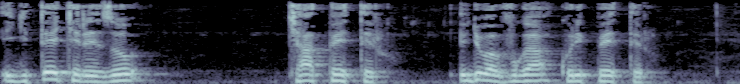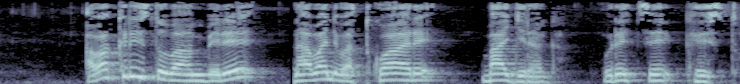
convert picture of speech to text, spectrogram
igitekerezo cya petero. Ibyo bavuga kuri petero. Abakirisito ba mbere nta bandi batware bagiraga uretse kirisito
